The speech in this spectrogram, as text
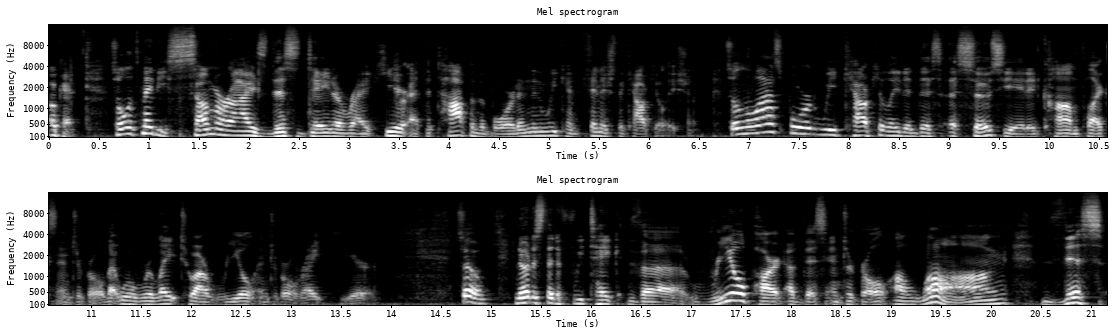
Okay, so let's maybe summarize this data right here at the top of the board, and then we can finish the calculation. So on the last board, we calculated this associated complex integral that will relate to our real integral right here. So notice that if we take the real part of this integral along this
